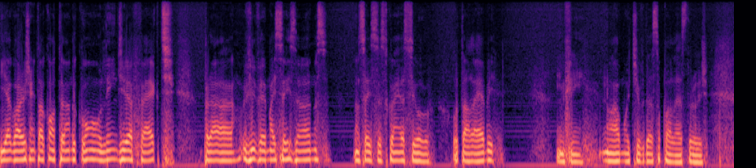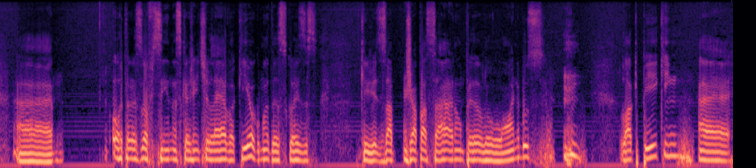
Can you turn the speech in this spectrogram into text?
e agora a gente está contando com o Lindy Effect para viver mais seis anos. Não sei se vocês conhecem o, o Taleb. Enfim, não o motivo dessa palestra hoje. É, outras oficinas que a gente leva aqui, algumas das coisas que já passaram pelo ônibus. Lockpicking, é,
